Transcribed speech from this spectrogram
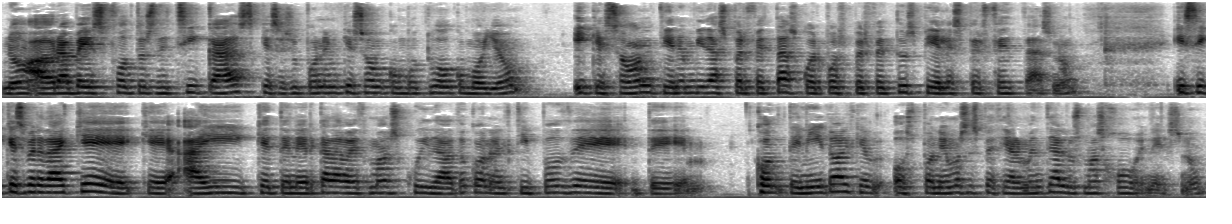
¿no? Ahora ves fotos de chicas que se suponen que son como tú o como yo y que son, tienen vidas perfectas, cuerpos perfectos, pieles perfectas, ¿no? Y sí que es verdad que, que hay que tener cada vez más cuidado con el tipo de, de contenido al que os ponemos especialmente a los más jóvenes, ¿no?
